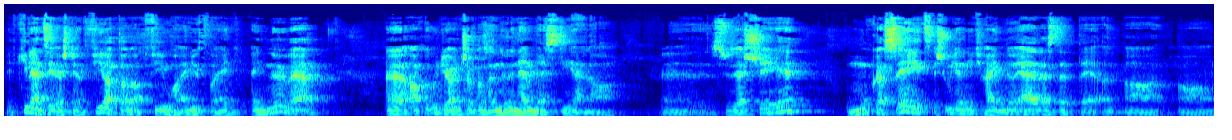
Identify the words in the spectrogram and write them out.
egy 9 évesnél fiatalabb fiú, ha együtt van egy, egy nővel, akkor ugyancsak az a nő nem veszti el a szüzességét, a munka szét, és ugyanígy, ha egy nő elvesztette a, a, a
